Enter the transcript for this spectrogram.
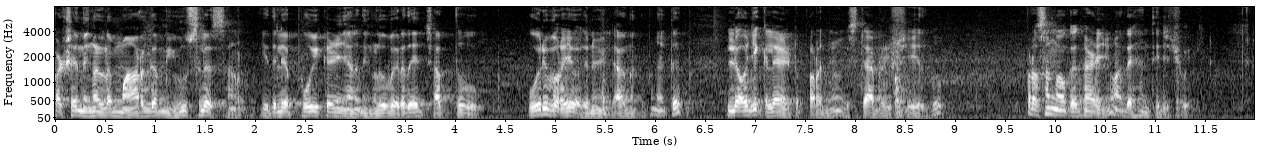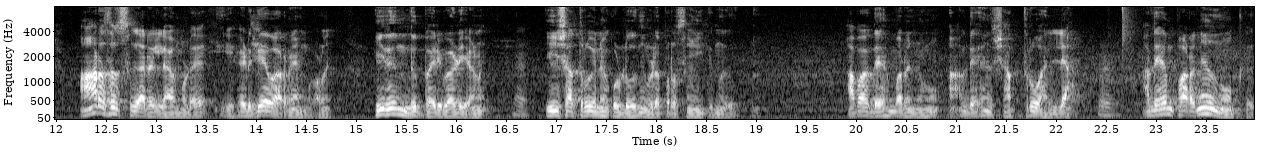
പക്ഷേ നിങ്ങളുടെ മാർഗം യൂസ്ലെസ് ആണ്. ഇതിൽ പോയി കഴിഞ്ഞാൽ നിങ്ങൾ വെറുതെ ചത്തുപോകും. ഒരു പ്രയോജനമില്ല എന്നൊക്കെ പറഞ്ഞിട്ട് ലോജിക്കലായിട്ട് പറഞ്ഞു എസ്റ്റാബ്ലിഷ് ചെയ്തു. പ്രസംഗമൊക്കെ കഴിഞ്ഞു അദ്ദേഹം തിരിച്ചുപോയി. ആർ എസ് എസ്സുകാരെല്ലാം കൂടെ ഈ ഹെഡ്ഗേ പറഞ്ഞ പറഞ്ഞു ഇതെന്ത് പരിപാടിയാണ്? ഈ ശത്രുവിനെ കൊണ്ടുവന്ന് ഇവിടെ പ്രസംഗിക്കുന്നത്. അപ്പോൾ അദ്ദേഹം പറഞ്ഞു അദ്ദേഹം ശത്രുവല്ല അദ്ദേഹം പറഞ്ഞത് നോക്ക്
